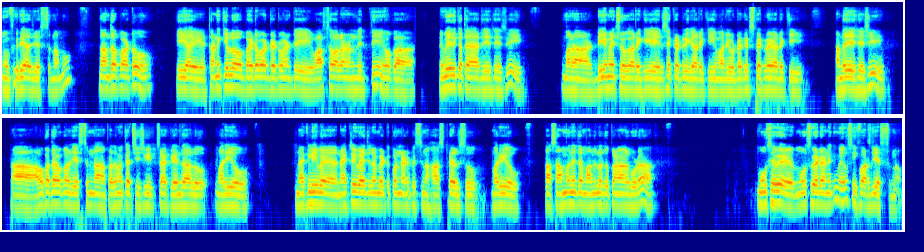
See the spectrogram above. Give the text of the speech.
మేము ఫిర్యాదు చేస్తున్నాము. దాంతోపాటు ఈ తనిఖీలో బయటపడ్డటువంటి వాస్తవాలన్నింటినీ ఒక నివేదిక తయారు చేసేసి మన డిఎంహెచ్ఓ గారికి హెల్త్ సెక్రటరీ గారికి మరియు డ్రగ్ ఇన్స్పెక్టర్ గారికి అందజేసేసి ఆ, అవకతవకలు చేస్తున్న ప్రాథమిక చికిత్సా కేంద్రాలు మరియు నకిలీ వై- నకిలీ వైద్యులను పెట్టుకొని నడిపిస్తున్న హాస్పిటల్స్ మరియు ఆ సంబంధిత మందుల దుకాణాలు కూడా మూసివే మూసివేయడానికి మేము సిఫార్సు చేస్తున్నాం.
